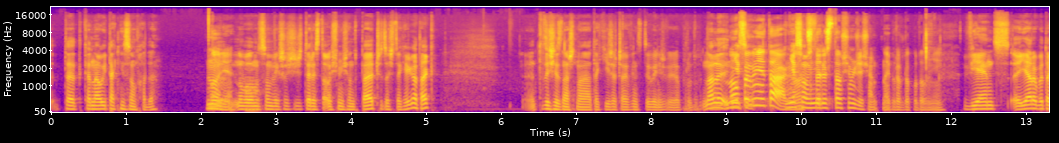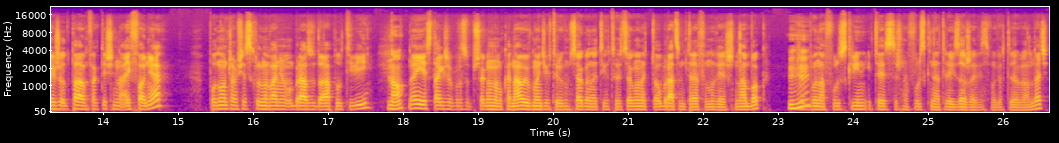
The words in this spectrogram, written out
e, te kanały i tak nie są w HD. No nie. No bo one są w większości 480p czy coś takiego, tak? E, To ty się znasz na takich rzeczach, więc ty będziesz wiedział produkt. No ale no nie są, pewnie tak, nie no, są- 480 najprawdopodobniej. Więc e, ja robię tak, że odpalam faktycznie na iPhone'ie, podłączam się z klonowaniem obrazu do Apple TV, No, no i jest tak, że po prostu przeglądam kanały, w momencie, w którym chcę oglądać tych, które chcę oglądać, to obracam telefon, wiesz, na bok, żeby mhm. był na full screen i to jest też na full screen na telewizorze, więc mogę wtedy oglądać.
